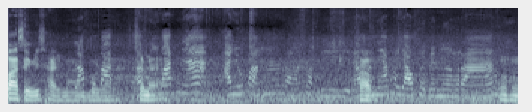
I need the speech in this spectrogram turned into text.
บาศรีวิชัยมาแล้วคบรูนบาใช่ไหมแล้ววัดเนี้ยอายุกว่า500กว่าปีแล้วครับวันเนี้ยพะเยาเคยเป็นเมืองร้างอือฮึ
